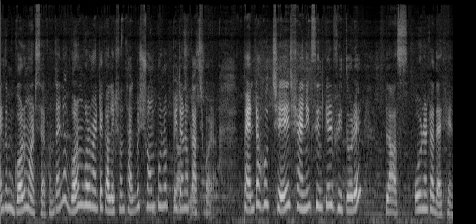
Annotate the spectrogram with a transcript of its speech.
একদম গরম আসছে এখন তাই না? গরম গরম একটা কালেকশন থাকবে সম্পূর্ণ পেটানো কাজ করা। প্যান্টটা হচ্ছে শাইনিং সিল্কের ভিতরে প্লাস ওড়নাটা দেখেন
